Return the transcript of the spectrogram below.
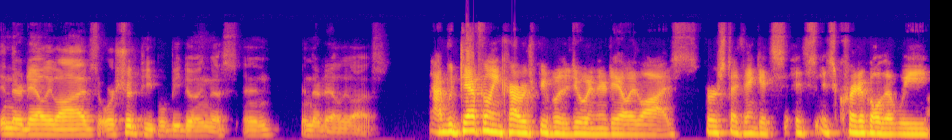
in their daily lives, or should people be doing this in in their daily lives? I would definitely encourage people to do it in their daily lives. First, I think it's it's it's critical that we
